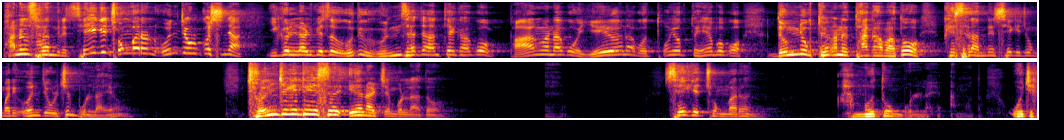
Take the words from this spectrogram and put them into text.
많은 사람들이 세계 종말은 언제 올 것이냐? 이걸 알기 위해서 어디 은사자한테 가고 방언하고 예언하고 통역도 해보고 능력 통역하는 다 가봐도 그 사람들 세계 종말이 언제 올지 몰라요. 전쟁에 대해서 예언할지 몰라도 세계 종말은 아무도 몰라요 아무도. 오직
